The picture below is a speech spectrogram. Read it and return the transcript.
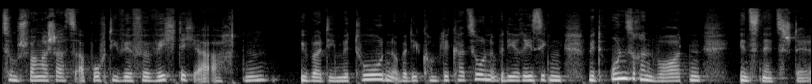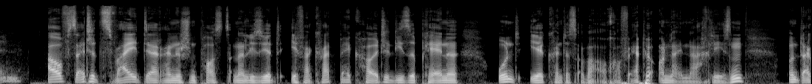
zum Schwangerschaftsabbruch, die wir für wichtig erachten, über die Methoden, über die Komplikationen, über die Risiken mit unseren Worten ins Netz stellen. Auf Seite 2 der Rheinischen Post analysiert Eva Quadbeck heute diese Pläne und ihr könnt es aber auch auf RP Online nachlesen. Und da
